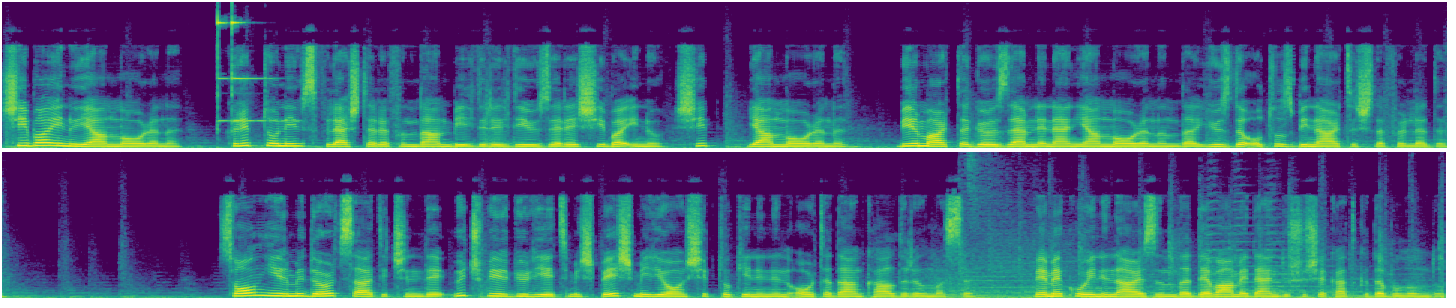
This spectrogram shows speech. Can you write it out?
Shiba Inu yanma oranı, Crypto News Flash tarafından bildirildiği üzere Shiba Inu, SHIB, yanma oranı, 1 Mart'ta gözlemlenen yanma oranında %30 bin artışla fırladı. Son 24 saat içinde 3,75 milyon SHIB tokeninin ortadan kaldırılması, meme coin'in arzında devam eden düşüşe katkıda bulundu.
